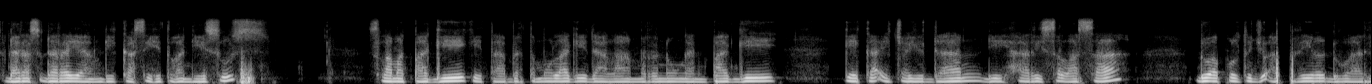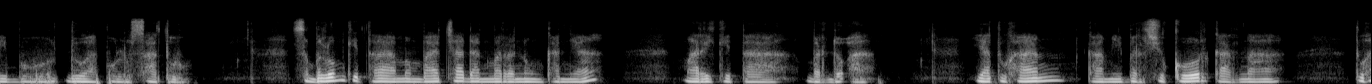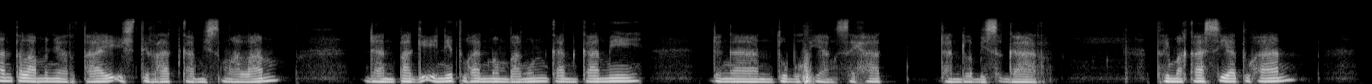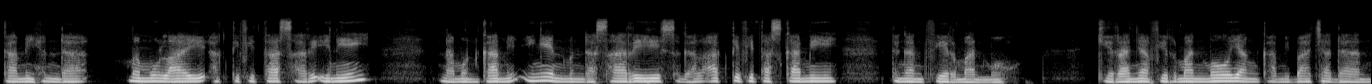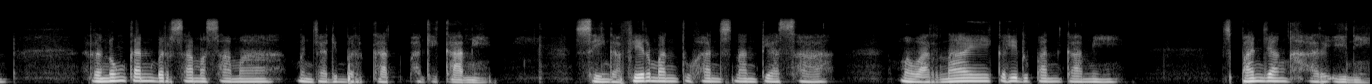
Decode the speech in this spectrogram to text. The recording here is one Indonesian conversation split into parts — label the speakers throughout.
Speaker 1: Saudara-saudara yang dikasihi Tuhan Yesus, selamat pagi. Kita bertemu lagi dalam renungan pagi GKI Coyudan di hari Selasa 27 April 2021. Sebelum kita membaca dan merenungkannya, mari kita berdoa. Ya Tuhan, kami bersyukur karena Tuhan telah menyertai istirahat kami semalam dan pagi ini Tuhan membangunkan kami dengan tubuh yang sehat dan lebih segar. Terima kasih ya Tuhan, kami hendak memulai aktivitas hari ini, namun kami ingin mendasari segala aktivitas kami dengan firman-Mu. Kiranya firman-Mu yang kami baca dan renungkan bersama-sama menjadi berkat bagi kami, sehingga firman Tuhan senantiasa mewarnai kehidupan kami sepanjang hari ini.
